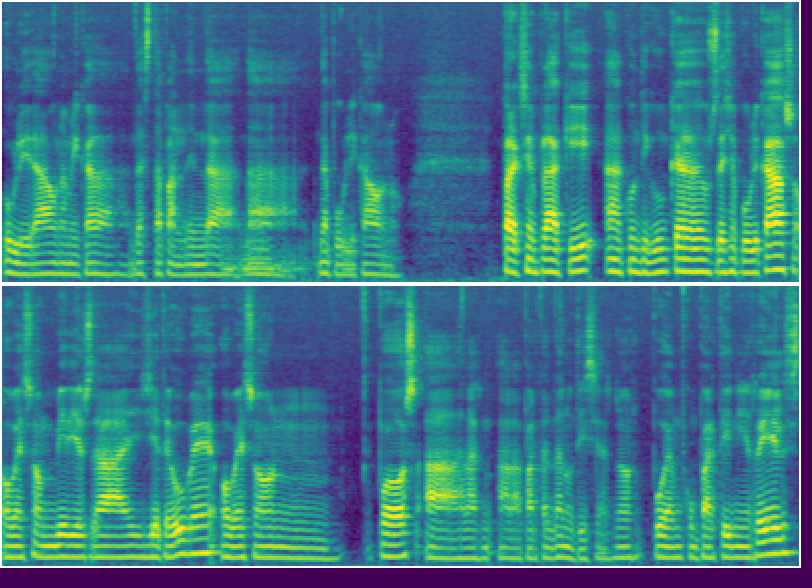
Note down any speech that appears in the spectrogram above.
oblidar una mica d'estar pendent de, de, de publicar o no. Per exemple, aquí el eh, contingut que us deixa publicar o bé són vídeos de GTV o bé són posts a l'apartat de notícies. No podem compartir ni reels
